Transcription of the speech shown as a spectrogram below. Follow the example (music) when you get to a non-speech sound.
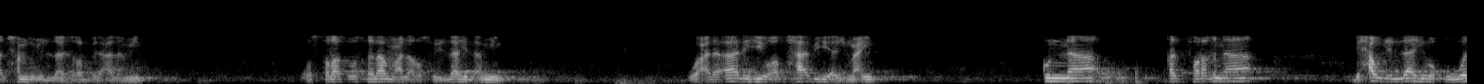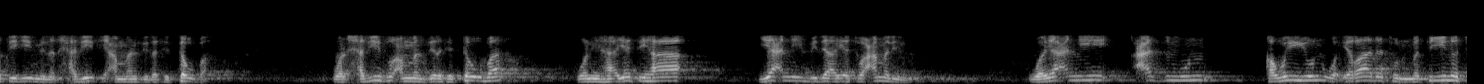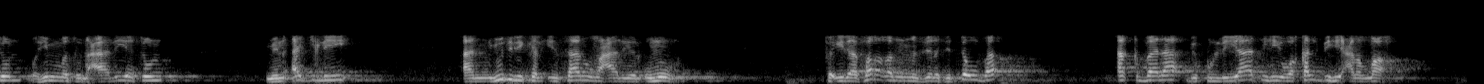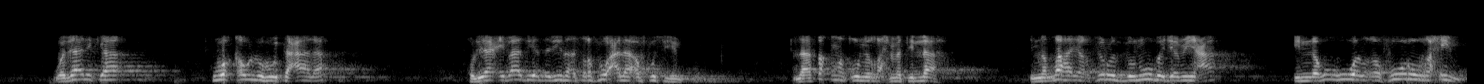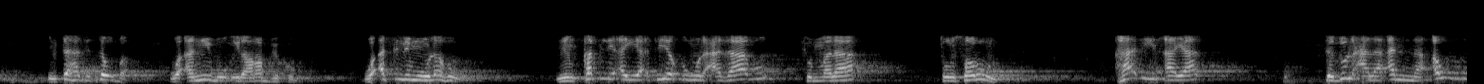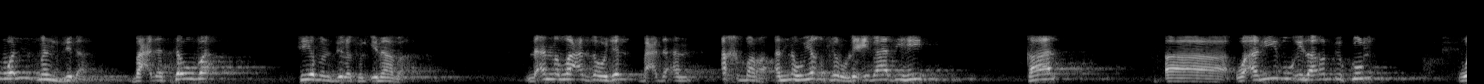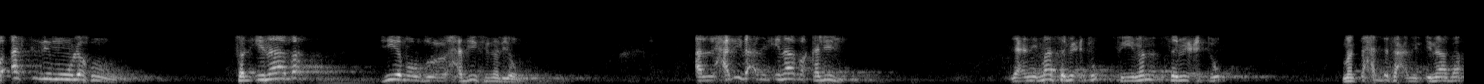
الحمد لله رب العالمين. والصلاة والسلام على رسول الله الأمين. وعلى آله وأصحابه أجمعين. كنا قد فرغنا بحول الله وقوته من الحديث عن منزلة التوبة. والحديث عن منزلة التوبة ونهايتها يعني بداية عمل. ويعني عزم قوي وإرادة متينة وهمة عالية من أجل أن يدرك الإنسان معالي الأمور. فإذا فرغ من منزلة التوبة أقبل بكلياته وقلبه على الله. وذلك هو قوله تعالى قل يا عبادي الذين أسرفوا على أنفسهم لا تقنطوا من رحمة الله إن الله يغفر الذنوب جميعا. إنه هو الغفور الرحيم. انتهت التوبة. وأنيبوا إلى ربكم. وأسلموا له. من قبل أن يأتيكم العذاب ثم لا تنصرون. هذه الآيات تدل على أن أول منزلة بعد التوبة هي منزلة الإنابة. لأن الله عز وجل بعد أن أخبر أنه يغفر لعباده قال آه وأنيبوا إلى ربكم وأسلموا له. فالإنابة هي موضوع حديثنا اليوم. الحديث عن الإنابة قليل. يعني ما سمعت في من سمعت من تحدث عن الإنابة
